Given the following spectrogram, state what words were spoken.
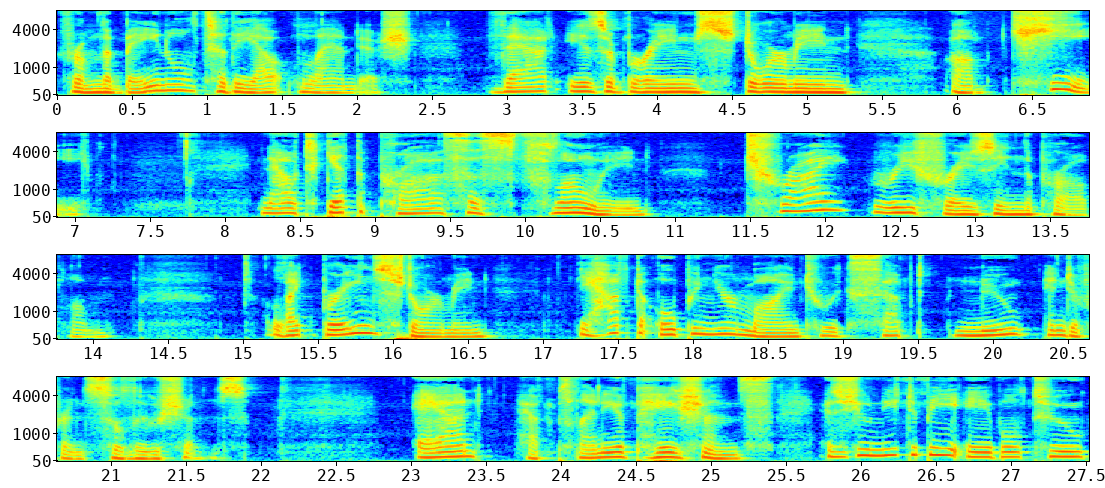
from the banal to the outlandish. That is a brainstorming um, key. Now, to get the process flowing, try rephrasing the problem. Like brainstorming, you have to open your mind to accept new and different solutions. And have plenty of patience as you need to be able to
